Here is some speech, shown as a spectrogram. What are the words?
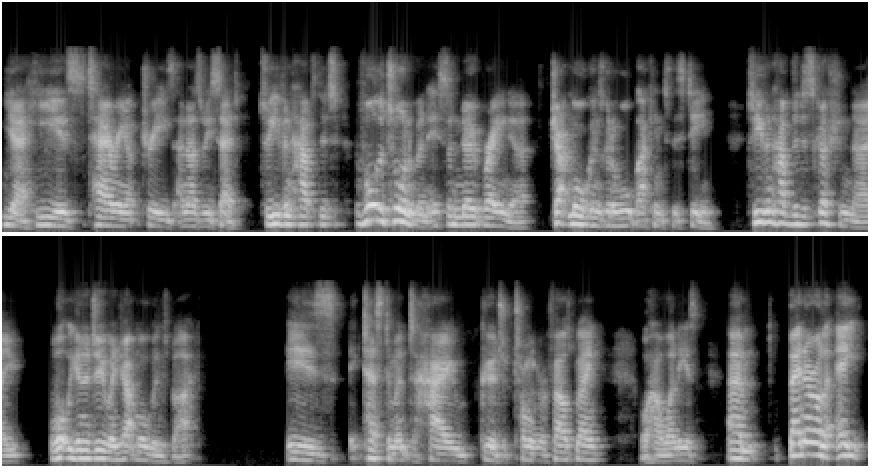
Yeah, he is tearing up trees, and as we said, to even have this before the tournament, it's a no-brainer. Jac Morgan's going to walk back into this team. To even have the discussion now, what we're going to do when Jac Morgan's back, is a testament to how good Tommy Reffell's playing or how well he is. Um, Ben Earl at eight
